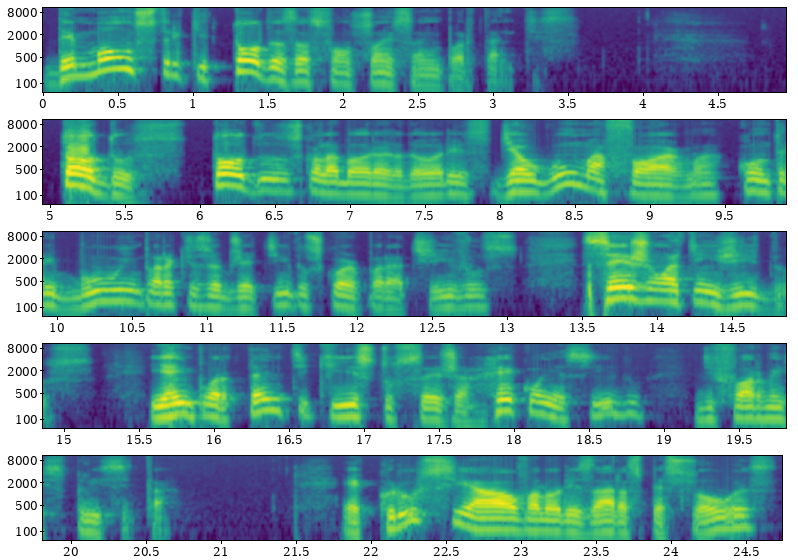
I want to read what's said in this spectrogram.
Demonstre que todas as funções são importantes. Todos, todos os colaboradores, de alguma forma, contribuem para que os objetivos corporativos sejam atingidos. E é importante que isto seja reconhecido de forma explícita. É crucial valorizar as pessoas,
